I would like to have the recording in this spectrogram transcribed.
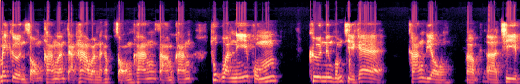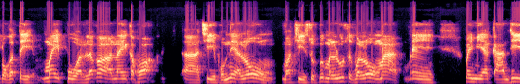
ไม่เกินสองครั้งหลังจากห้าวันนะครับสองครั้งสามครั้ง ทุกวันนี้ผมคืนหนึ่งผมฉี่แค่ครั้งเดียวครับอ่าฉี่ปกติไม่ปวด แล้วก็ในกระเพาะอ่าฉี่ผมเนี่ยโล่งพอฉี่สุดปุ๊บมันรู้สึกว่าโล่งมาก ไม่ไม่มีอาการที่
